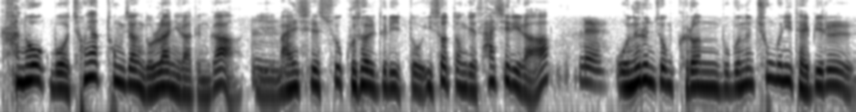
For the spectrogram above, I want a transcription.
간혹 뭐 청약 통장 논란이라든가 이 음. 말실수 구설들이 또 있었던 게 사실이라 네. 오늘은 좀 그런 부분은 충분히 대비를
